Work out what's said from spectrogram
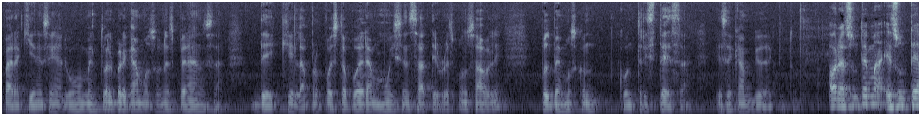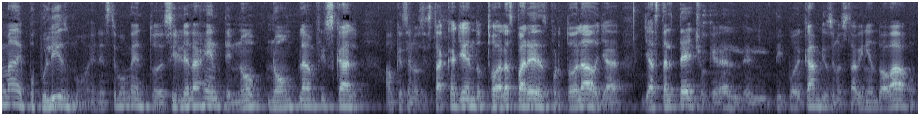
para quienes en algún momento albergamos una esperanza de que la propuesta fuera muy sensata y responsable, pues vemos con, con tristeza ese cambio de actitud. Ahora, es un, tema, es un tema de populismo en este momento, decirle a la gente no, no a un plan fiscal, aunque se nos está cayendo todas las paredes por todo lado, ya, ya está el techo, que era el, el, tipo de cambio, se nos está viniendo abajo,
